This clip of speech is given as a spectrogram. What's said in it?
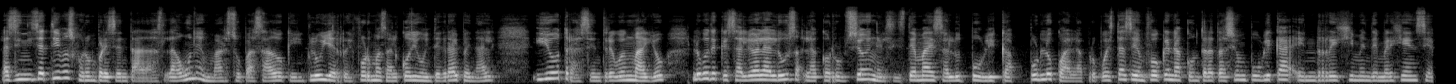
Las iniciativas fueron presentadas, la una en marzo pasado que incluye reformas al Código Integral Penal y otra se entregó en mayo luego de que salió a la luz la corrupción en el sistema de salud pública, por lo cual la propuesta se enfoca en la contratación pública en régimen de emergencia.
